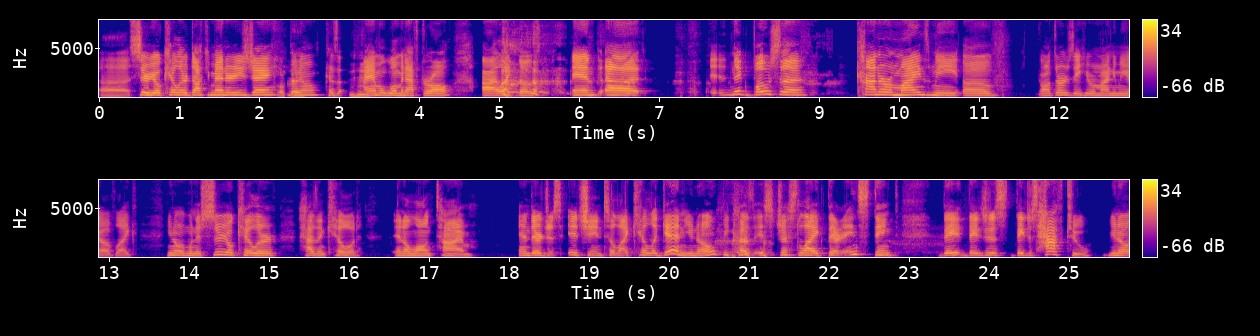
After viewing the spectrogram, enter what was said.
uh serial killer documentaries, Jay. Okay. You know, because Mhm. I am a woman after all. I like those. and uh eh, Nick Bosa kind of reminds me of on Thursday. He reminded me of like you know when a serial killer hasn't killed in a long time, and they're just itching to like kill again. You know because it's just like their instinct. They they just they just have to. You know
